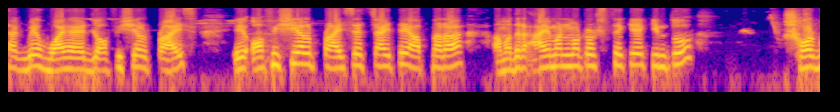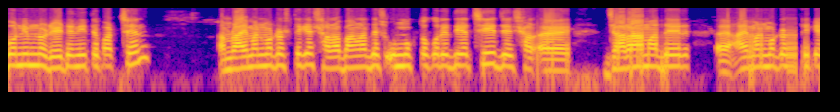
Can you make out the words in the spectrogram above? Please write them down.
থাকবে হোয়াই হোয়াইহায়ের যে অফিসিয়াল প্রাইস এই অফিসিয়াল প্রাইসের চাইতে আপনারা আমাদের আইমান মোটরস থেকে কিন্তু সর্বনিম্ন রেটে নিতে পারছেন। আমরা আইমান মোটরস থেকে সারা বাংলাদেশ উন্মুক্ত করে দিয়েছি যে যারা আমাদের আইমান মোটর থেকে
